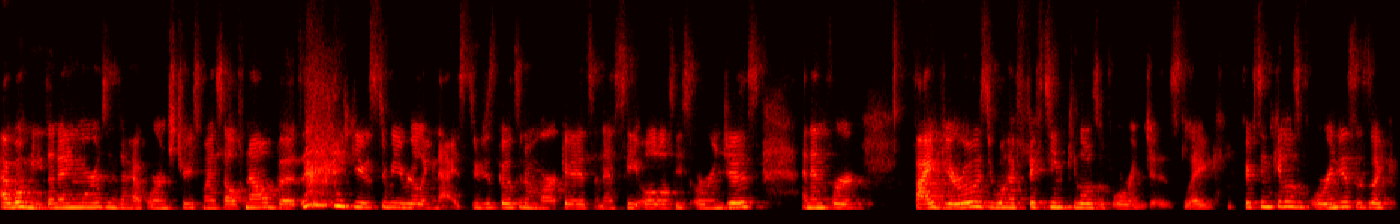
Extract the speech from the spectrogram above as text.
I won't need that anymore since I have orange trees myself now, but it used to be really nice to just go to the markets and I see all of these oranges. And then for five euros, you will have 15 kilos of oranges. Like 15 kilos of oranges is like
